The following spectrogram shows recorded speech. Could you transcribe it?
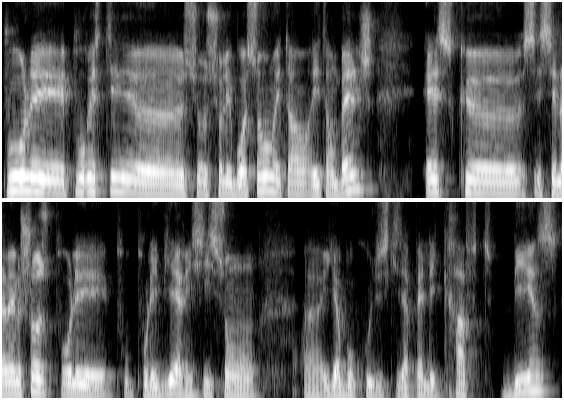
Pour, les, pour rester euh, sur, sur, les boissons, étant, étant belge, est-ce que c'est la même chose pour les, pour, les bières? Ici, sont, euh, il y a beaucoup de ce qu'ils appellent les craft beers,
